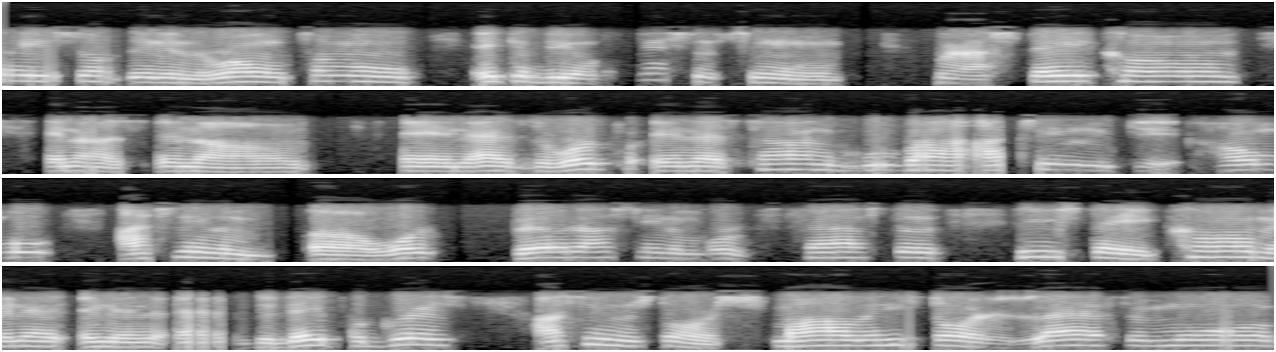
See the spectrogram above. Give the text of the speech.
say something in the wrong tone, it could be offensive to him. But I stay calm and I and um and as the work and as time grew by, I seen him get humble. I seen him uh, work better. I seen him work faster. He stayed calm, and and then as the day progressed, I seen him start smiling. He started laughing more.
